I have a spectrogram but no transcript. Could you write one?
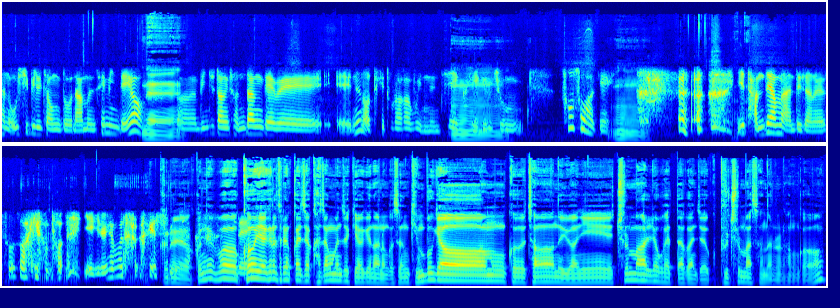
한 50일 정도 남은 셈인데요. 네. 어, 민주당 전당대회는 어떻게 돌아가고 있는지 음. 그 얘기를 좀 소소하게 음, 이 담대하면 안 되잖아요. 소소하게 한번 얘기를 해보도록 하겠습니다. 그래요. 근데 뭐 네. 그 얘기를 들으니까 이제 가장 먼저 기억이 나는 것은 김부겸 그 전 의원이 출마하려고 했다가 이제 불출마 선언을 한 거.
